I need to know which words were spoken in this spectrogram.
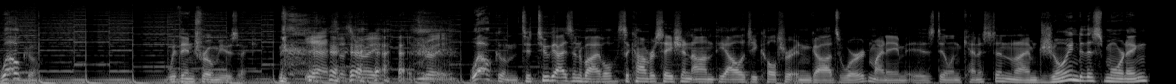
Welcome with intro music. yes, that's right. That's right. Welcome to Two Guys in a Bible. It's a conversation on theology, culture, and God's Word. My name is Dylan Keniston, and I'm joined this morning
